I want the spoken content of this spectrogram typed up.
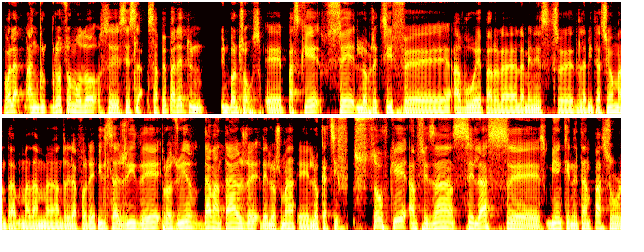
Voilà, en grosso modo, c'est cela. Ça peut paraître une une bonne chose. Euh, parce que c'est l'objectif euh, avoué par la, la, ministre de l'habitation madame, madame André Laforêt. Il s'agit de produire davantage de logements euh, locatifs. Sauf que en faisant cela bien que n'étant pas sur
